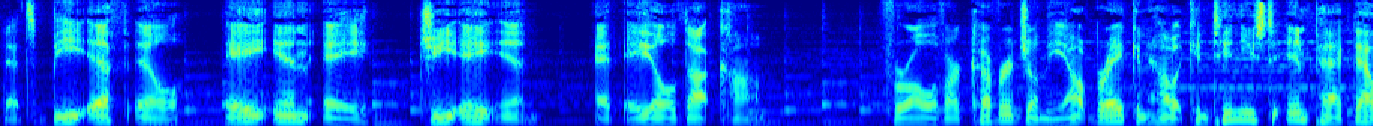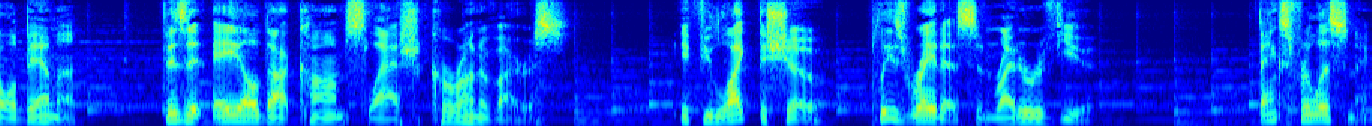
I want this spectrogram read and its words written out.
That's B F L A N A G A N at al.com. For all of our coverage on the outbreak and how it continues to impact Alabama, visit al.com slash coronavirus. If you like the show, please rate us and write a review. Thanks for listening.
